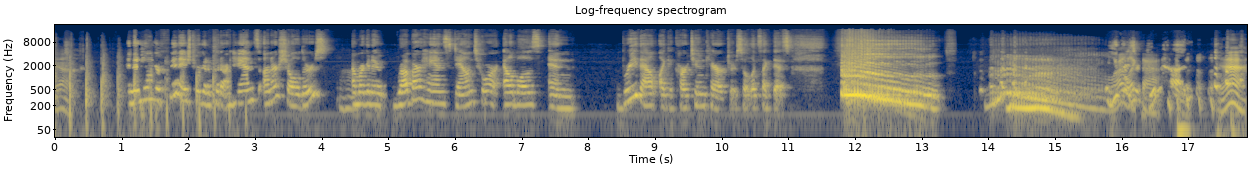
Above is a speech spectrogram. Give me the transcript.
Yeah. And then when we're finished, we're going to put our hands on our shoulders Uh-huh. and we're going to rub our hands down to our elbows and breathe out like a cartoon character. So it looks like this. You I guys like are that. good. Yeah.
